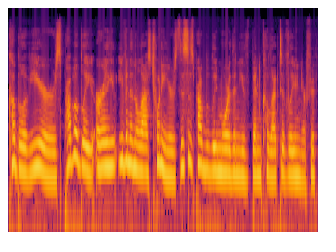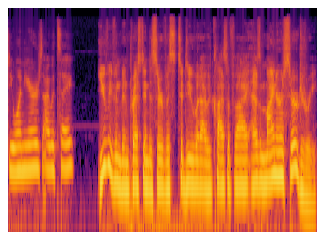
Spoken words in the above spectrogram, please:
couple of years, probably, or even in the last 20 years. This is probably more than you've been collectively in your 51 years, I would say. You've even been pressed into service to do what I would classify as minor surgery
